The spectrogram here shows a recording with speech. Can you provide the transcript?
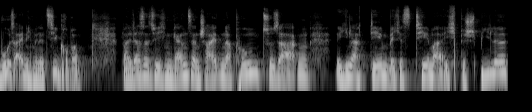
wo ist eigentlich meine Zielgruppe? Weil das ist natürlich ein ganz entscheidender Punkt zu sagen, je nachdem, welches Thema ich bespiele,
